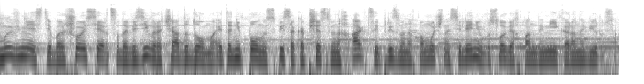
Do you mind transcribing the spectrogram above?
Мы вместе. Большое сердце. Довези врача до дома. Это не полный список общественных акций, призванных помочь населению в условиях пандемии коронавируса.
